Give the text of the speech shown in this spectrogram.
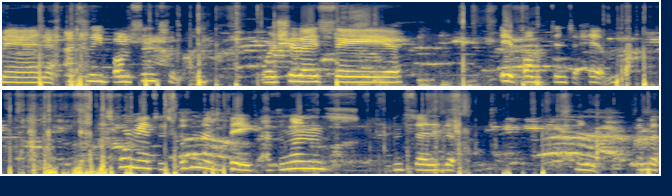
man actually bumps into one or should I say, it bumped into him. The spore mantis wasn't as big as the ones instead and um,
